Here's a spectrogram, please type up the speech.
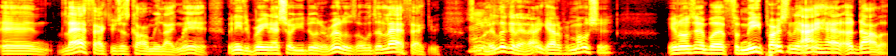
and Laugh Factory just called me like, man, we need to bring that show you doing at Riddles over to Laugh Factory. So I'm like, look at that, I ain't got a promotion. You know what I'm saying? But for me personally, I ain't had a dollar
